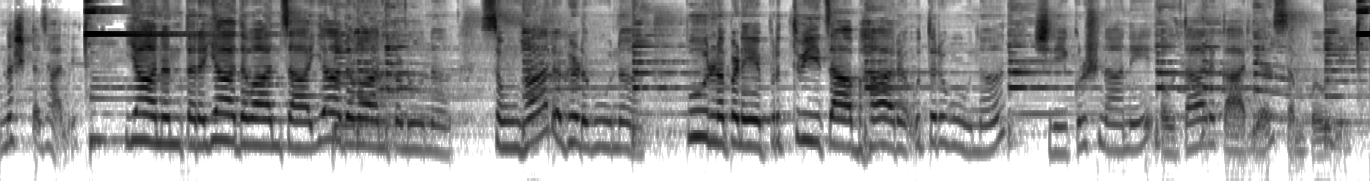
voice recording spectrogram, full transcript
नष्ट झाले. यानंतर यादवांचा यादवांकडून संहार घडवून पूर्णपणे पृथ्वीचा भार उतरवून श्रीकृष्णाने अवतार कार्य संपवले.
